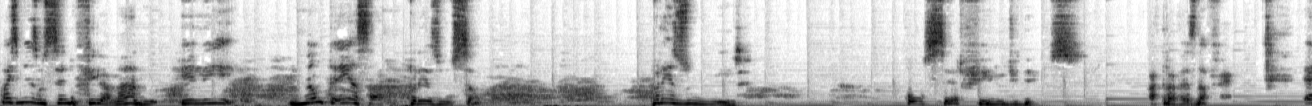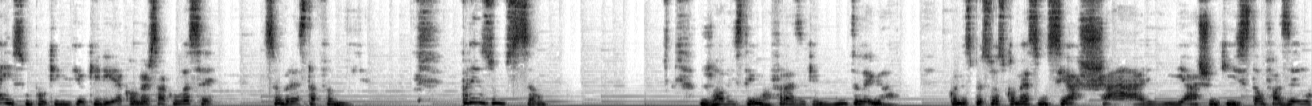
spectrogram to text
Mas, mesmo sendo filho amado, ele não tem essa presunção. Presumir ou ser filho de Deus através da fé. É isso um pouquinho que eu queria conversar com você sobre esta família. Presunção. Jovens têm uma frase que é muito legal. Quando as pessoas começam a se achar e acham que estão fazendo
